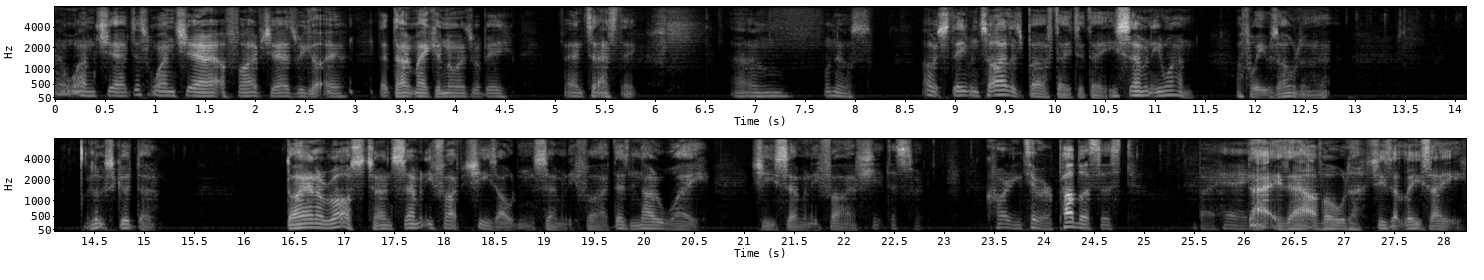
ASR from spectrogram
uh, one chair, just one chair out of five chairs we got here that don't make a noise would be fantastic. Um, what else? Oh, it's Steven Tyler's birthday today. He's 71. I thought he was older than that. He looks good though. Diana Ross turned 75. She's older than 75. There's no way she's 75. She, that's according to her publicist. But hey, That is out of order. She's at least eighty.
